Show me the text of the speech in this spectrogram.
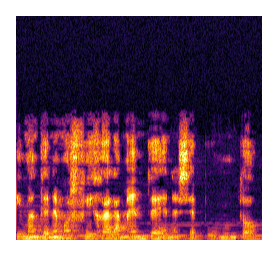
y mantenemos fija la mente en ese punto,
